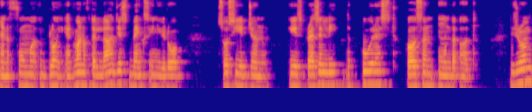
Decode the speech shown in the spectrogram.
and a former employee at one of the largest banks in Europe, Societe Generale. He is presently the poorest person on the earth. Jerome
